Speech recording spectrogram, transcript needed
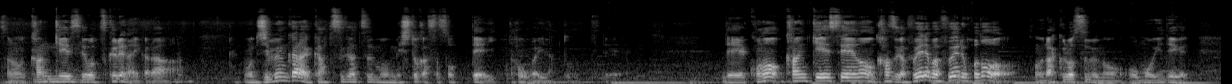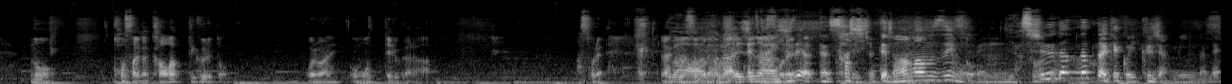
その関係性を作れないから、もう自分からガツガツもう飯とか誘って行った方がいいなと思ってて。でこの関係性の数が増えれば増えるほどそのラクロス部の思い出の濃さが変わってくると俺はね思ってるから。あそれ。ラクロス部の大事な大事だよ。だって差しってまあまあむずいもんね。う。ん。いやそう集団だったら結構行くじゃんみんなね。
